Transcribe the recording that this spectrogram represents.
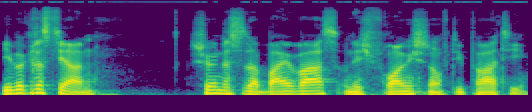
Lieber Christian, Schön, dass du dabei warst und ich freue mich schon auf die Party.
